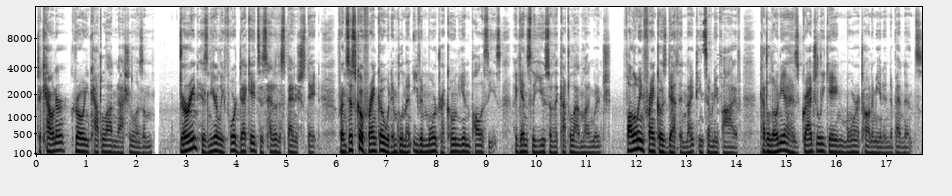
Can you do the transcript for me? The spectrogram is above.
to counter growing Catalan nationalism. During his nearly four decades as head of the Spanish state, Francisco Franco would implement even more draconian policies against the use of the Catalan language. Following Franco's death in 1975, Catalonia has gradually gained more autonomy and independence.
